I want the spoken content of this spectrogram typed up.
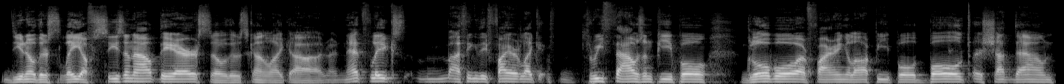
you know, there's layoff season out there. So there's kind of like uh, Netflix. I think they fired like 3,000 people. Global are firing a lot of people. Bolt are shut down.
